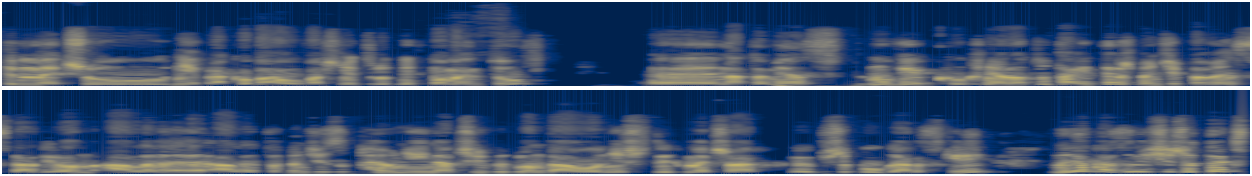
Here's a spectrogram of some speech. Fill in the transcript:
w tym meczu, nie brakowało właśnie trudnych momentów. E, natomiast mówię, kuchnia, no tutaj też będzie pełen stadion, ale, ale to będzie zupełnie inaczej wyglądało niż w tych meczach e, przy bułgarskiej. No i okazuje się, że też,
